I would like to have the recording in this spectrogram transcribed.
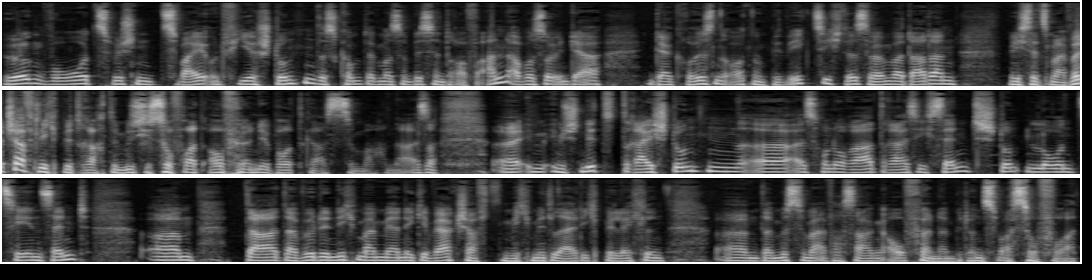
irgendwo zwischen zwei und vier Stunden. Das kommt immer so ein bisschen drauf an, aber so in der, in der Größenordnung bewegt sich das. Wenn wir da dann, wenn ich es jetzt mal wirtschaftlich betrachte, muss ich sofort aufhören, den Podcast zu machen. Also äh, im, im Schnitt drei Stunden äh, als Honorar 30 Cent, Stundenlohn 10 Cent. Ähm, da, da würde nicht mal mehr eine Gewerkschaft mich mitleidig belächeln. Ähm, da müsste man einfach sagen, aufhören damit und zwar sofort.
